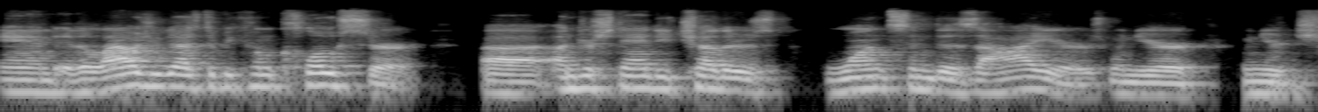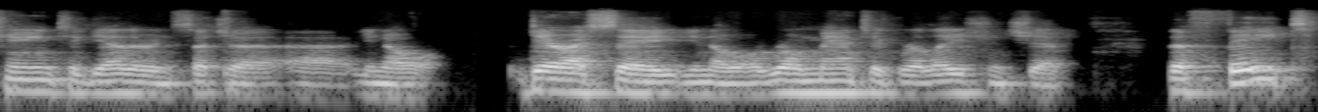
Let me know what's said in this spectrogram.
and it allows you guys to become closer, uh, understand each other's wants and desires when you're when you're chained together in such a uh, you know, dare I say, you know, a romantic relationship. The fate,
